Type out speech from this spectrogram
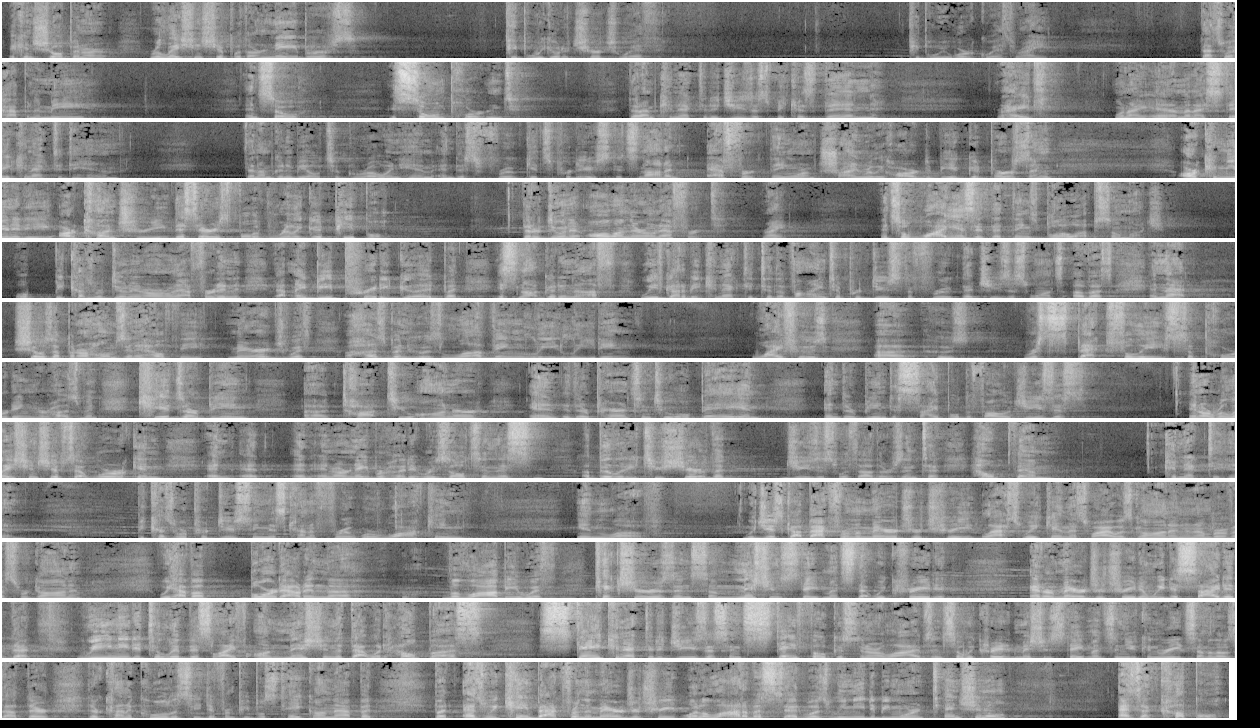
It can show up in our relationship with our neighbors, people we go to church with, people we work with, right? That's what happened to me. And so it's so important that I'm connected to Jesus because then, right, when I am and I stay connected to Him, then I'm going to be able to grow in Him and this fruit gets produced. It's not an effort thing where I'm trying really hard to be a good person. Our community, our country, this area is full of really good people that are doing it all on their own effort, right? And so, why is it that things blow up so much? Well, because we're doing it our own effort. And that may be pretty good, but it's not good enough. We've got to be connected to the vine to produce the fruit that Jesus wants of us. And that shows up in our homes in a healthy marriage with a husband who is lovingly leading, wife who's, uh, who's respectfully supporting her husband. Kids are being uh, taught to honor and their parents and to obey, and, and they're being discipled to follow Jesus in our relationships at work and, and, at, and in our neighborhood, it results in this ability to share the Jesus with others and to help them connect to Him because we're producing this kind of fruit. We're walking in love. We just got back from a marriage retreat last weekend. That's why I was gone, and a number of us were gone. And we have a board out in the, the lobby with pictures and some mission statements that we created at our marriage retreat, and we decided that we needed to live this life on mission, that that would help us stay connected to Jesus and stay focused in our lives. And so we created mission statements, and you can read some of those out there. They're kind of cool to see different people's take on that. But, but as we came back from the marriage retreat, what a lot of us said was we need to be more intentional as a couple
